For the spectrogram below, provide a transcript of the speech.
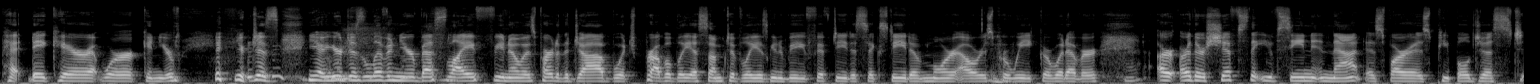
pet daycare at work and you're you're just you know you're just living your best life you know as part of the job which probably assumptively is going to be 50 to 60 to more hours mm-hmm. per week or whatever yeah. are are there shifts that you've seen in that as far as people just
